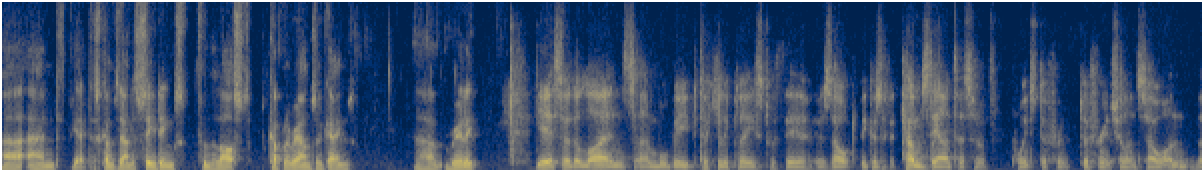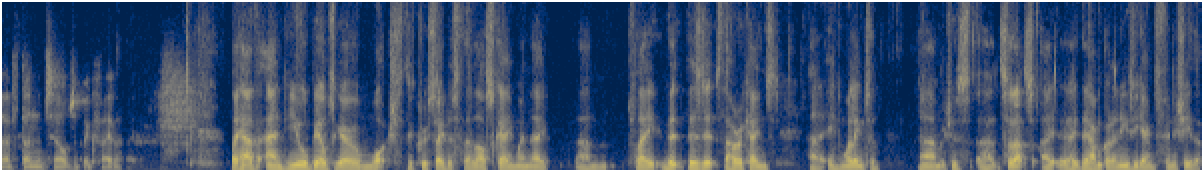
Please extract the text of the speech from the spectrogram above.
Uh, and yeah, it just comes down to seedings from the last couple of rounds of games, um, really. Yeah, so the Lions um, will be particularly pleased with their result because if it comes down to sort of points different differential and so on, they've done themselves a big favour. They have, and you'll be able to go and watch the Crusaders for their last game when they um, play visits the Hurricanes uh, in Wellington, um, which is uh, so that's uh, they haven't got an easy game to finish either.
